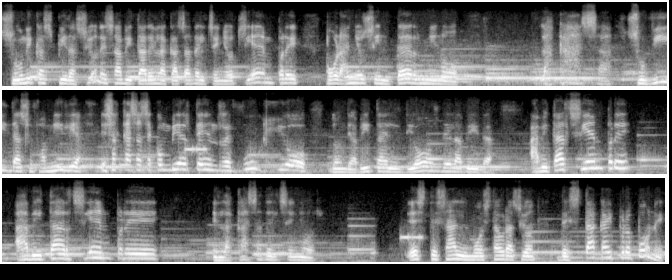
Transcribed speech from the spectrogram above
Su única aspiración es habitar en la casa del Señor siempre, por años sin término, la casa, su vida, su familia. Esa casa se convierte en refugio donde habita el Dios de la vida. Habitar siempre, habitar siempre en la casa del Señor. Este salmo, esta oración, destaca y propone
